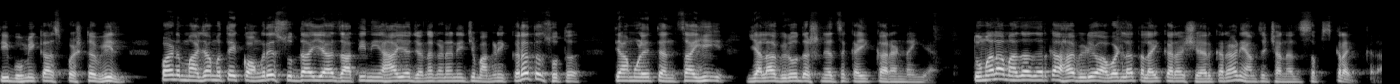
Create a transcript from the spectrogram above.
ती भूमिका स्पष्ट होईल. पण माझ्या मते काँग्रेससुद्धा या जातीनिहाय जनगणनेची मागणी करतच होतं. त्यामुळे त्यांचाही याला विरोध असण्याचं काही कारण नाही आहे तुम्हाला माझा जर का हा व्हिडिओ आवडला तर लाईक करा शेअर करा आणि आमचं चॅनल सबस्क्राईब करा.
